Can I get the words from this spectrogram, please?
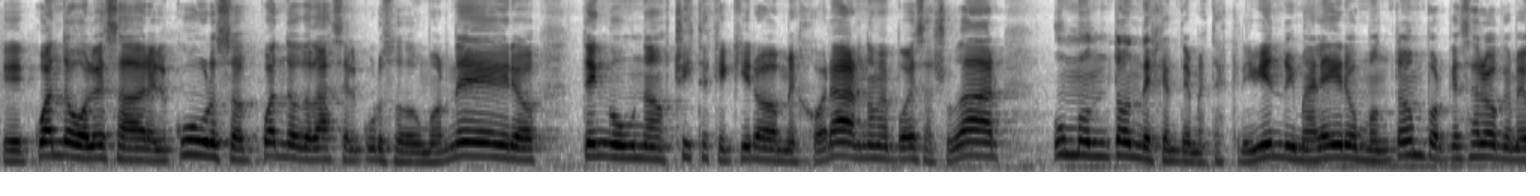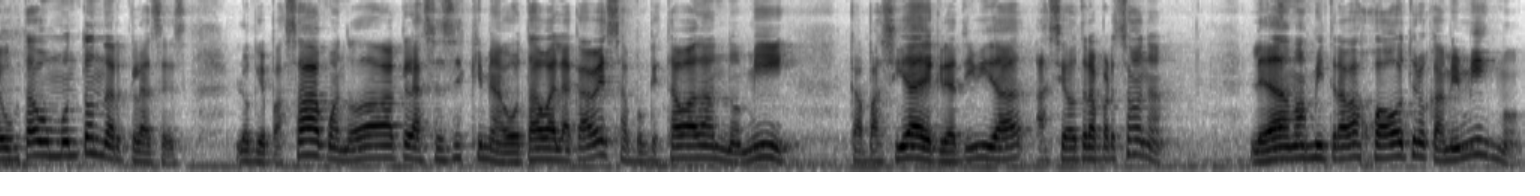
Que cuando volvés a dar el curso, cuando das el curso de humor negro, tengo unos chistes que quiero mejorar, no me puedes ayudar un montón de gente me está escribiendo y me alegro un montón porque es algo que me gustaba un montón dar clases. Lo que pasaba cuando daba clases es que me agotaba la cabeza porque estaba dando mi capacidad de creatividad hacia otra persona. Le daba más mi trabajo a otro que a mí mismo.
